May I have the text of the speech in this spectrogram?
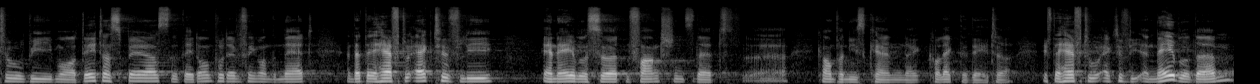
to be more data sparse, that they don't put everything on the net, and that they have to actively enable certain functions that uh, companies can collect the data. If they have to actively enable them,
